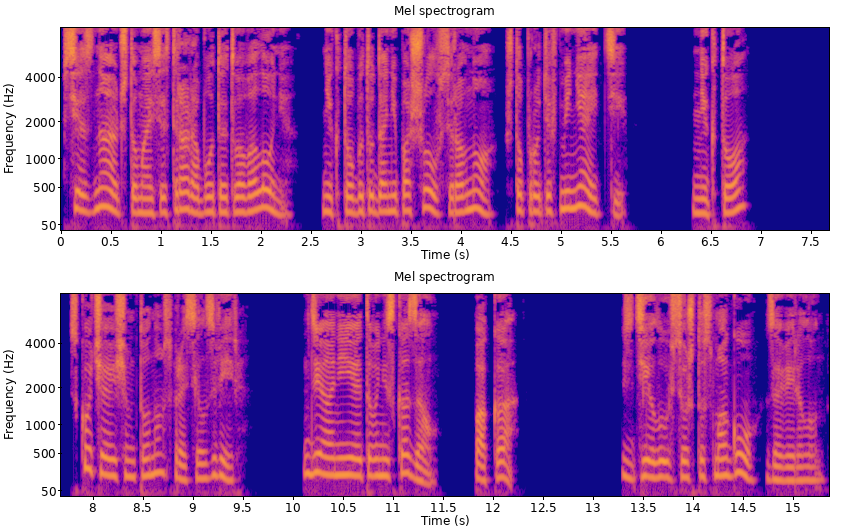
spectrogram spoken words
«Все знают, что моя сестра работает в Авалоне. Никто бы туда не пошел, все равно, что против меня идти». «Никто?» — скучающим тоном спросил зверь. Диане я этого не сказал. Пока. «Сделаю все, что смогу», — заверил он.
